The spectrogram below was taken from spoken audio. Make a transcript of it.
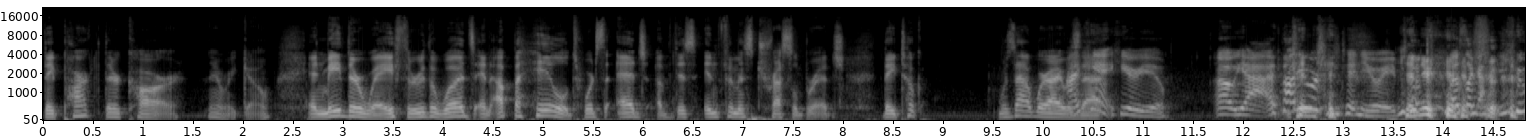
They parked their car. There we go. And made their way through the woods and up a hill towards the edge of this infamous trestle bridge. They took. Was that where I was I at? I can't hear you. Oh yeah, I thought Can- you were can- continuing. can you- I was like, you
